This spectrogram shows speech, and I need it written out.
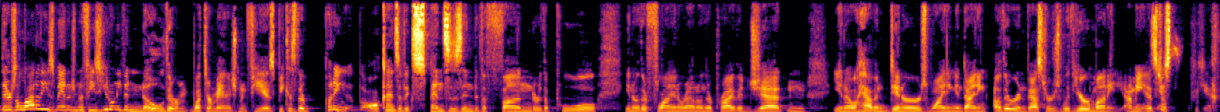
there's a lot of these management fees you don't even know their, what their management fee is because they're putting all kinds of expenses into the fund or the pool. You know, they're flying around on their private jet and, you know, having dinners, whining and dining other investors with your money. I mean, it's yes. just,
